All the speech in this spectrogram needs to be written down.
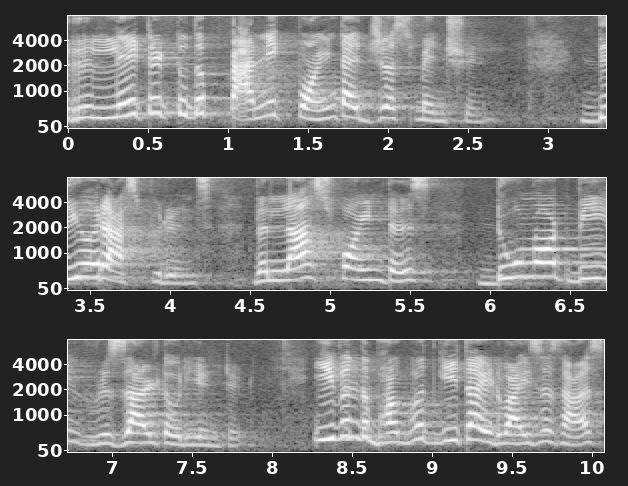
related to the panic point I just mentioned. Dear aspirants, the last point is do not be result oriented. Even the Bhagavad Gita advises us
